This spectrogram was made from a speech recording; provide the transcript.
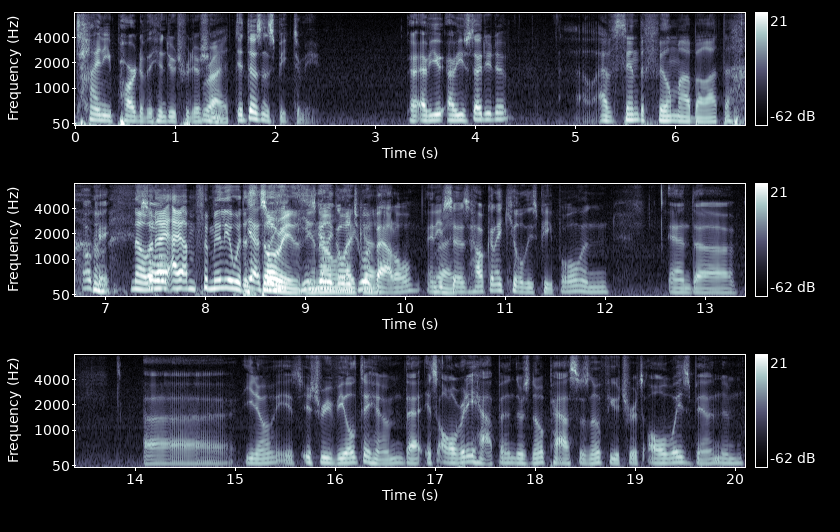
tiny part of the Hindu tradition. Right. It doesn't speak to me. Uh, have you have you studied it? I've seen the film Mahabharata. Okay. no, So- but I, I'm familiar with the yeah, stories. so he, he's going to go like, into a uh, battle, and he says, "How can I kill these people?" And and uh, uh, you know, it's, it's revealed to him that it's already happened. There's no past. There's no future. It's always been, and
